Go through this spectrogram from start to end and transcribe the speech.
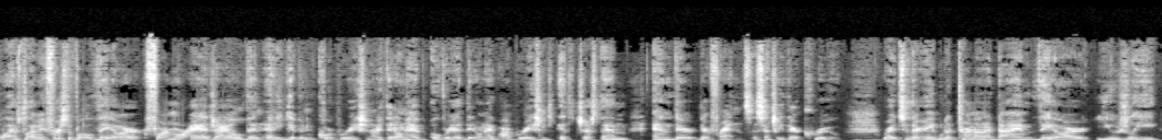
Well, absolutely. I mean, first of all, they are far more agile than any given corporation, right? They don't have overhead, they don't have operations. It's just them and their their friends, essentially their crew, right? So they're able to turn on a dime. They are usually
